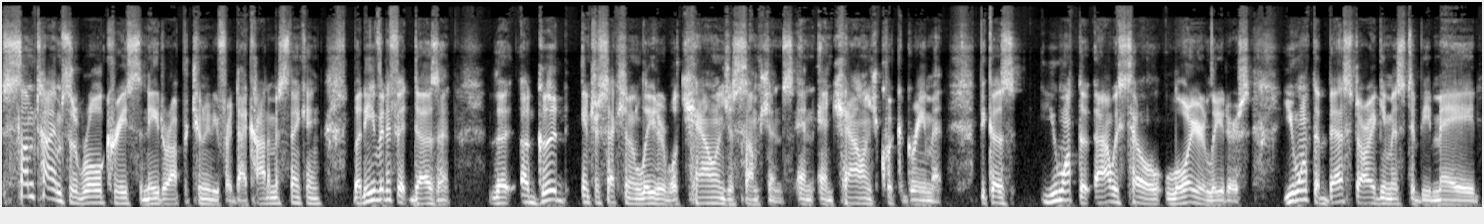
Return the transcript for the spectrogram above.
sometimes the role creates the need or opportunity for dichotomous thinking, but even if it doesn't, the a good intersectional leader will challenge assumptions and and challenge quick agreement because you want the. I always tell lawyer leaders, you want the best arguments to be made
